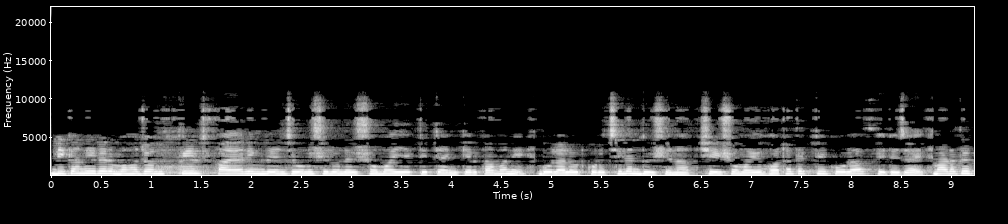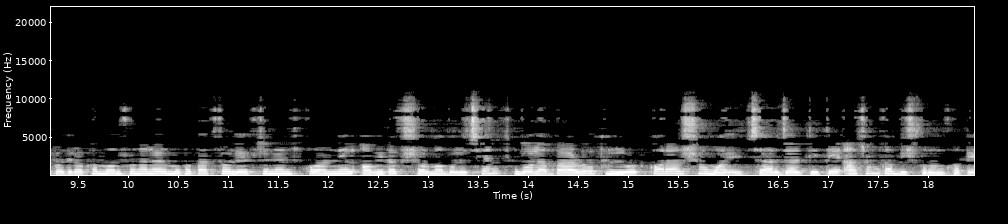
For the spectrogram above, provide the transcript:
বিকানেরের মহাজন ফিল্ড ফায়ারিং রেঞ্জে অনুশীলনের সময় একটি ট্যাঙ্কের কামানে গোলা লোড করেছিলেন দুই সেনা। সেই সময় হঠাৎ একটি গোলা ফেটে যায়। ভারতের প্রতিরক্ষা মন্ত্রণালয়ের মুখপাত্র লেফটেন্যান্ট কর্নেল অমিতাভ শর্মা বলেছেন গোলা বারুদ লোড করার সময় চার্জারটিতে আচমকা বিস্ফোরণ ঘটে।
